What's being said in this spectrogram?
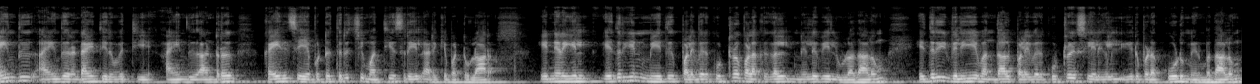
ஐந்து ஐந்து ரெண்டாயிரத்தி இருபத்தி ஐந்து அன்று கைது செய்யப்பட்டு திருச்சி மத்திய சிறையில் அடைக்கப்பட்டுள்ளார். இந்நிலையில் எதிரியின் மீது பல்வேறு குற்ற வழக்குகள் நிலுவையில் உள்ளதாலும் எதிரி வெளியே வந்தால் பல்வேறு குற்ற செயல்களில் ஈடுபடக்கூடும் என்பதாலும்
